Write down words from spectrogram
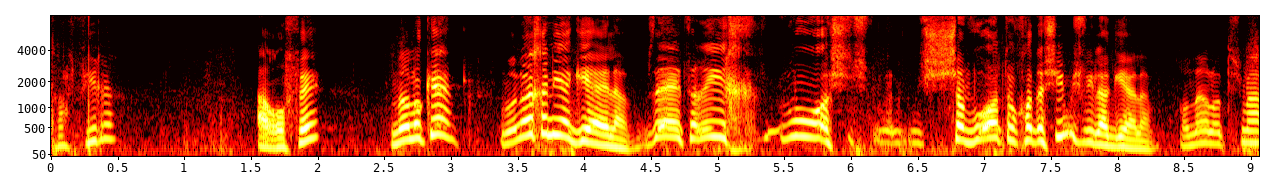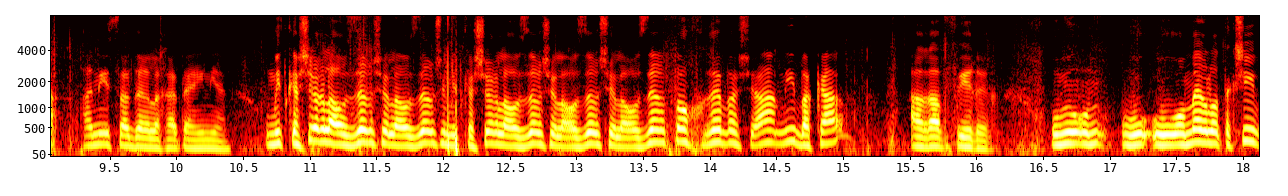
הרב פירר? הרופא? אומר לו, כן. הוא אומר לו, איך אני אגיע אליו? זה צריך שבועות או חודשים בשביל להגיע אליו. אומר לו, תשמע, אני אסדר לך את העניין. הוא מתקשר לעוזר של העוזר שמתקשר לעוזר של העוזר של העוזר, תוך רבע שעה, מי בקר? הרב פירר. הוא, הוא, הוא, הוא אומר לו, תקשיב,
